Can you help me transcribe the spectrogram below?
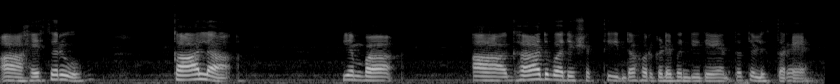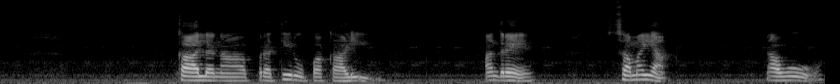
ಆ ಹೆಸರು ಕಾಲ ಎಂಬ ಆ ಅಗಾಧವಾದ ಶಕ್ತಿಯಿಂದ ಹೊರಗಡೆ ಬಂದಿದೆ ಅಂತ ತಿಳಿಸ್ತಾರೆ. ಕಾಲನ ಪ್ರತಿರೂಪ ಕಾಳಿ. ಅಂದರೆ ಸಮಯ. ನಾವು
